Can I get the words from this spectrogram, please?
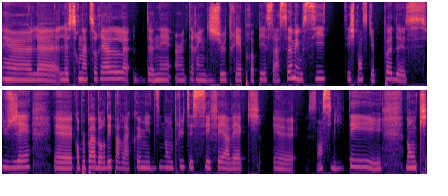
Euh, le, surnaturel donnait un terrain de jeu très propice à ça, mais aussi, je pense qu'il n'y a pas de sujet euh, qu'on ne peut pas aborder par la comédie non plus. C'est fait avec sensibilité. Et donc,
